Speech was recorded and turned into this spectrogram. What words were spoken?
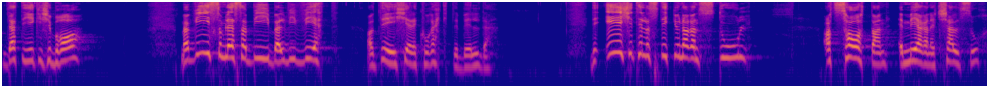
'dette gikk ikke bra'. Men vi som leser Bibelen, vi vet at det ikke er det korrekte bildet. Det er ikke til å stikke under en stol at Satan er mer enn et skjellsord.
